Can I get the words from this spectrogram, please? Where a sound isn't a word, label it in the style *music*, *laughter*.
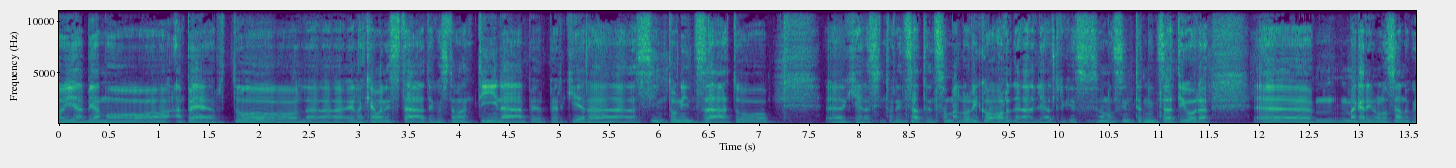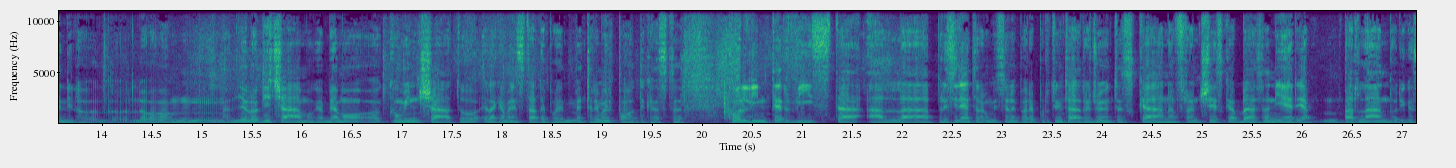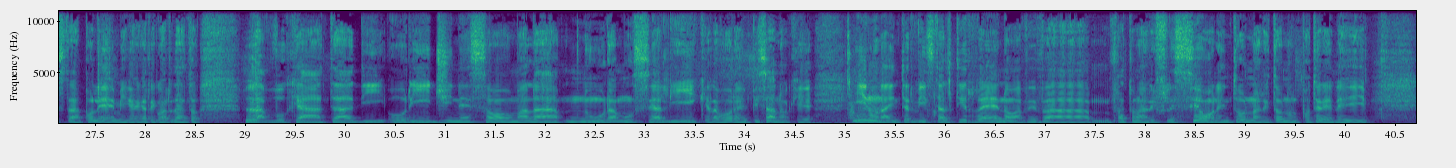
noi abbiamo aperto la, la chiama in estate questa mattina per, per chi era sintonizzato, eh, chi era sintonizzato insomma lo ricorda, gli altri che si sono sintonizzati ora eh, magari non lo sanno, quindi lo, lo, lo, glielo diciamo che abbiamo cominciato, è la chiama in estate, poi metteremo il podcast, con l'intervista alla Presidente della Commissione Pari Opportunità della Regione Toscana, Francesca Basanieri, parlando di questa polemica che ha riguardato l'avvocata di origine somala Nura Musse Ali che lavora in Pisano che in una intervista al Tirreno aveva fatto una riflessione intorno al ritorno al potere dei,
